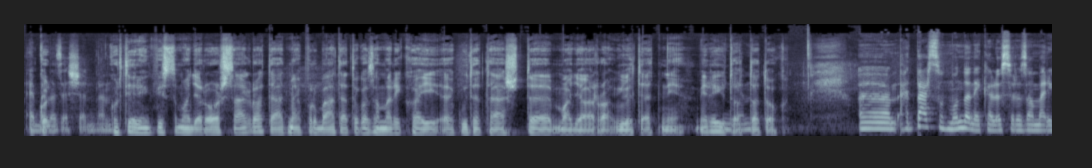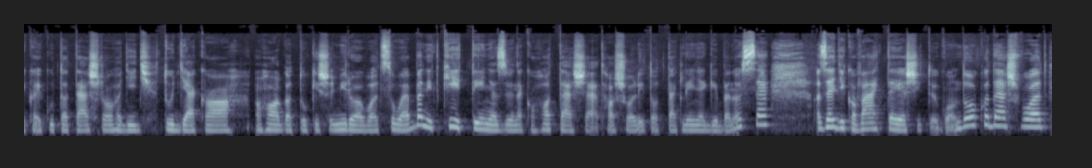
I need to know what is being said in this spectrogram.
ebben akkor, az esetben. Akkor térjünk vissza Magyarországra, tehát megpróbáltátok az amerikai kutatást magyarra ültetni. Mire jutottatok? Igen. Hát pár szót mondanék először az amerikai kutatásról, hogy így tudják a, a hallgatók is, hogy miről volt szó ebben. Itt két tényezőnek a hatását hasonlították lényegében össze. Az egyik a vágyteljesítő gondolkodás volt,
